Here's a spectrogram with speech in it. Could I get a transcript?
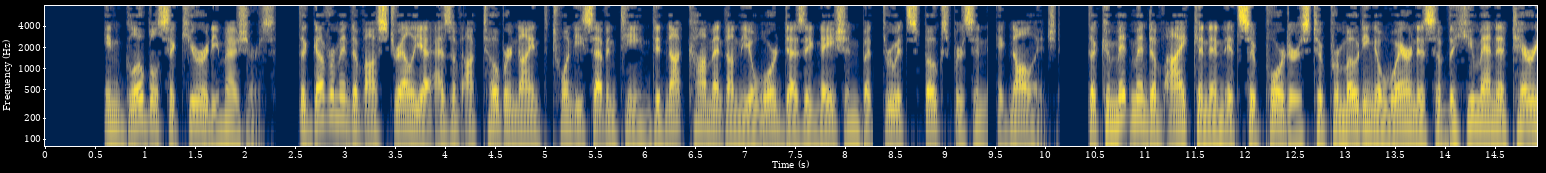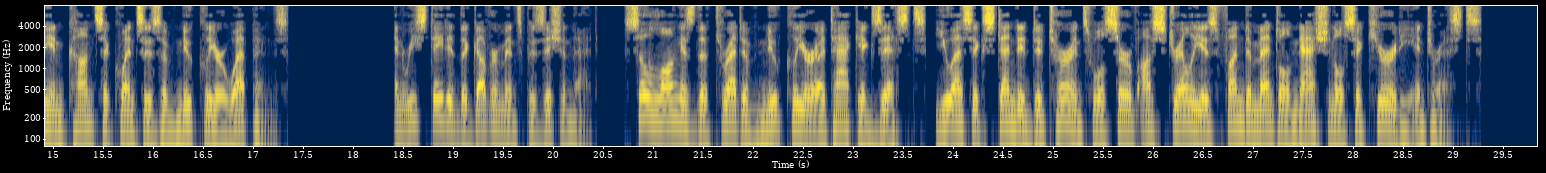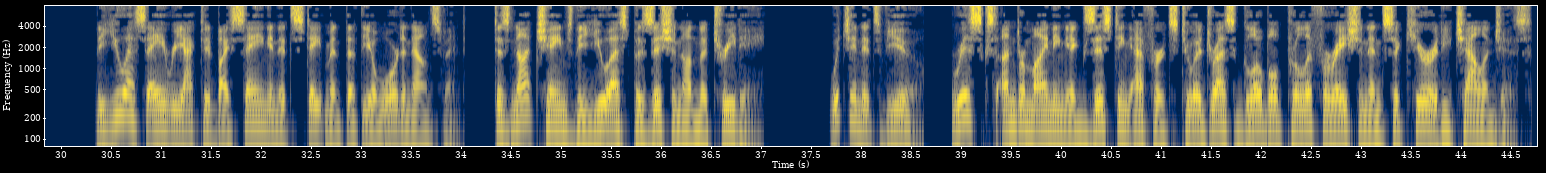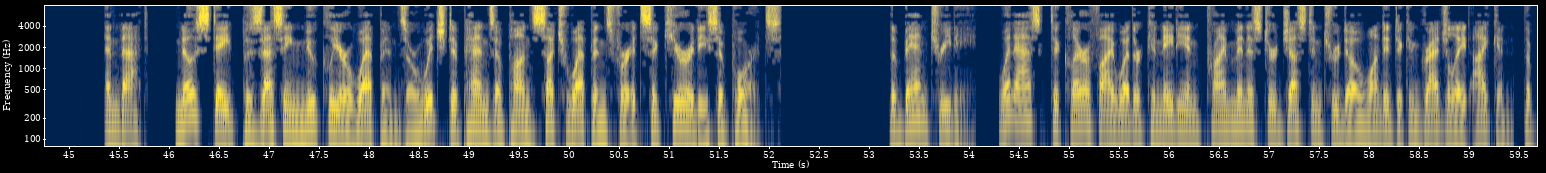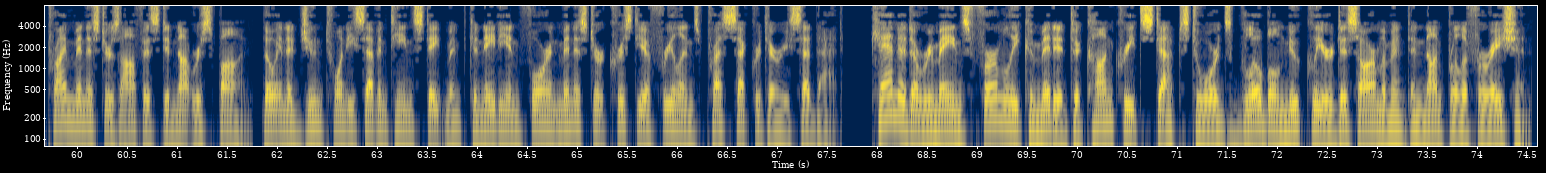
in global security measures. The Government of Australia as of October 9, 2017 did not comment on the award designation but, through its spokesperson, acknowledged, "...the commitment of ICAN and its supporters to promoting awareness of the humanitarian consequences of nuclear weapons," and restated the government's position that, "...so long as the threat of nuclear attack exists, U.S. extended deterrence will serve Australia's fundamental national security interests." The USA reacted by saying in its statement that the award announcement, "...does not change the U.S. position on the treaty," which in its view, "...risks undermining existing efforts to address global proliferation and security challenges," and that, "...no state possessing nuclear weapons or which depends upon such weapons for its security supports." The Ban Treaty when asked to clarify whether Canadian Prime Minister Justin Trudeau wanted to congratulate ICAN, the Prime Minister's office did not respond, though in a June 2017 statement Canadian Foreign Minister Chrystia Freeland's press secretary said that, "...Canada remains firmly committed to concrete steps towards global nuclear disarmament and nonproliferation."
